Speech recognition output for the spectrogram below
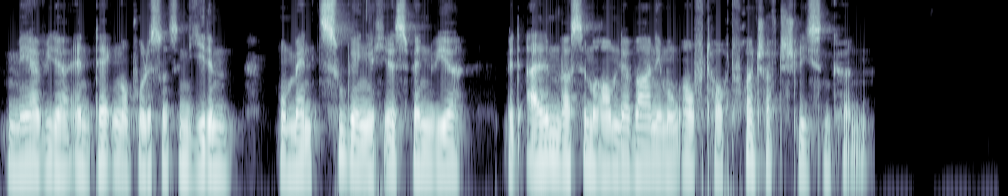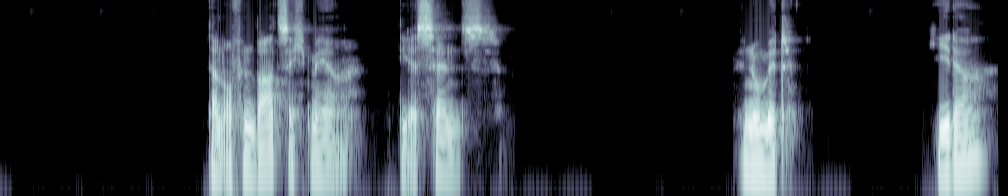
mehr wieder entdecken, obwohl es uns in jedem Moment zugänglich ist, wenn wir mit allem, was im Raum der Wahrnehmung auftaucht, Freundschaft schließen können. Dann offenbart sich mehr die Essenz. Wenn du mit jeder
